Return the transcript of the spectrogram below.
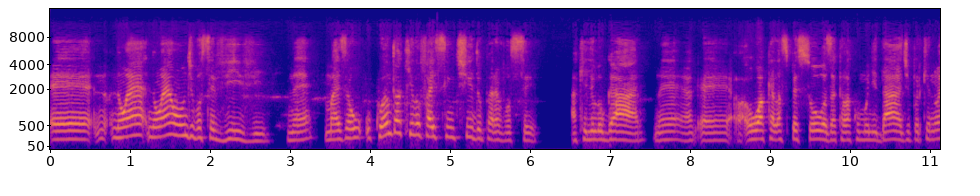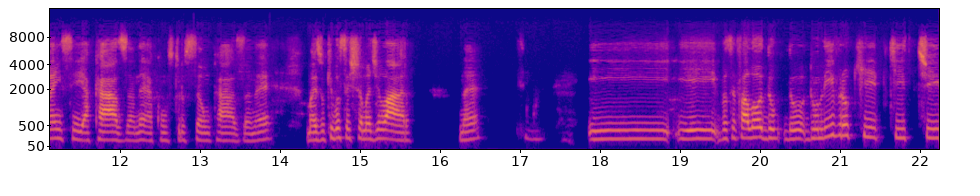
é não é não é onde você vive, né? Mas é o, o quanto aquilo faz sentido para você, aquele lugar, né? É, ou aquelas pessoas, aquela comunidade, porque não é em si a casa, né? A construção casa, né? Mas o que você chama de lar, né? Sim. E, e, você falou do, do, do, livro que, que te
